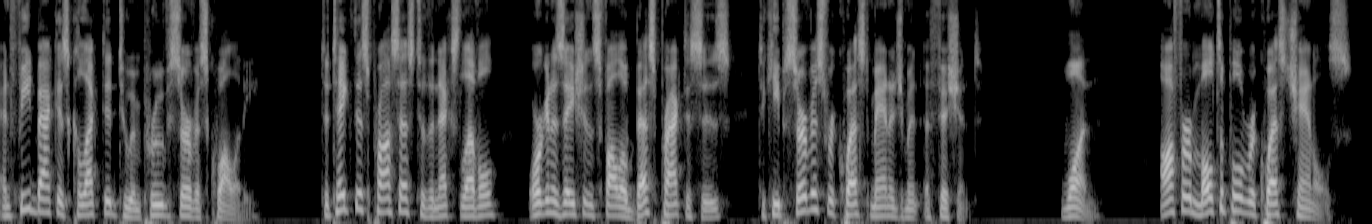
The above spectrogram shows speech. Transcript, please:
and feedback is collected to improve service quality. To take this process to the next level, organizations follow best practices to keep service request management efficient. 1. Offer multiple request channels,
